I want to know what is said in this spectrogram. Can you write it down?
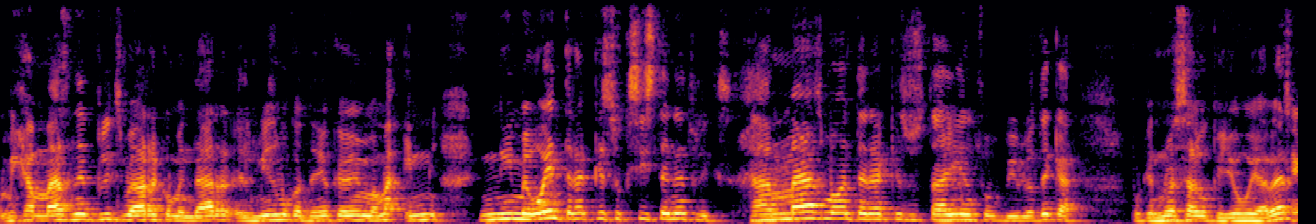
A mí jamás Netflix me va a recomendar el mismo contenido que ve mi mamá. Y ni, ni me voy a enterar que eso existe en Netflix. Jamás me voy a enterar que eso está ahí en su biblioteca. Porque no es algo que yo voy a ver. Sí.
